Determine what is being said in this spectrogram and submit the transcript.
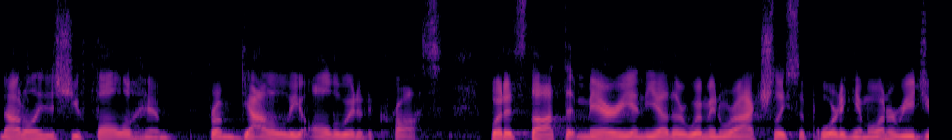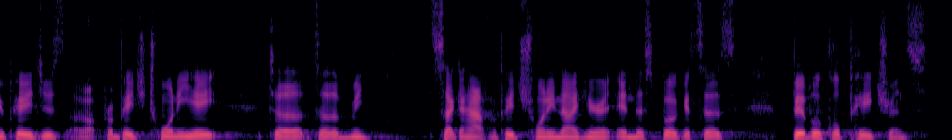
not only did she follow him, from Galilee all the way to the cross. But it's thought that Mary and the other women were actually supporting him. I want to read you pages uh, from page 28 to, to the second half of page 29 here in this book. It says, Biblical patrons.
